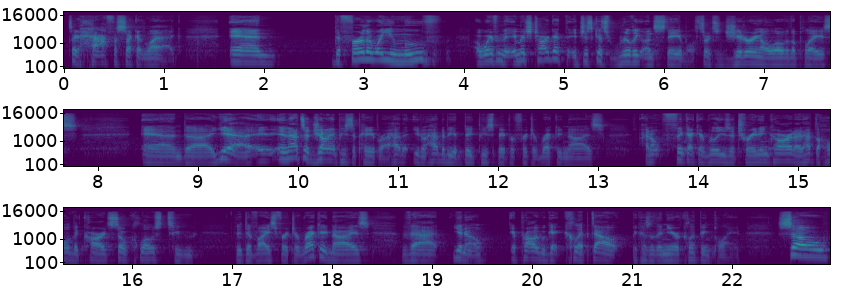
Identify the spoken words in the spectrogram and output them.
It's like half a second lag. And the further away you move away from the image target, it just gets really unstable. It starts jittering all over the place and uh, yeah, and that's a giant piece of paper. I had to, you know had to be a big piece of paper for it to recognize. I don't think I could really use a trading card. I'd have to hold the card so close to the device for it to recognize that you know it probably would get clipped out because of the near clipping plane. So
